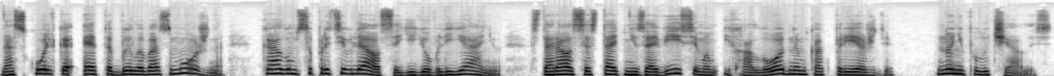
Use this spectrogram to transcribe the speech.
Насколько это было возможно, Калум сопротивлялся ее влиянию, старался стать независимым и холодным, как прежде но не получалось.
